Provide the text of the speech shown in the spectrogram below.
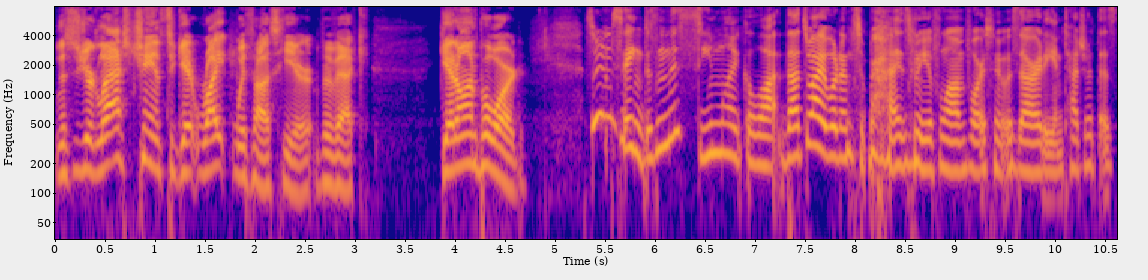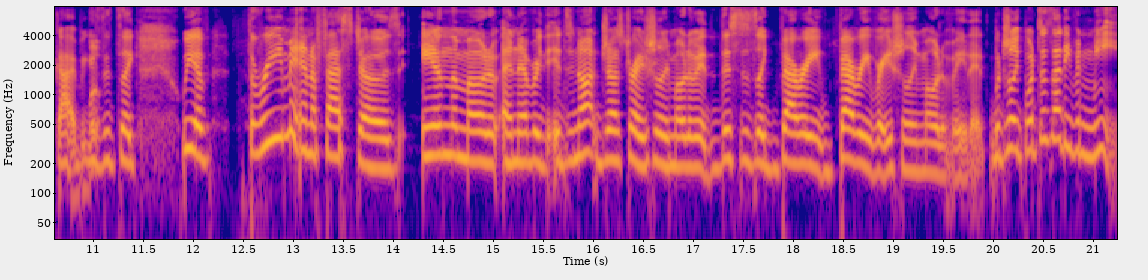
This is your last chance to get right with us here, Vivek. Get on board. That's what I'm saying. Doesn't this seem like a lot? That's why it wouldn't surprise me if law enforcement was already in touch with this guy because it's like we have three manifestos and the motive and everything. It's not just racially motivated. This is like very, very racially motivated. Which, like, what does that even mean?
